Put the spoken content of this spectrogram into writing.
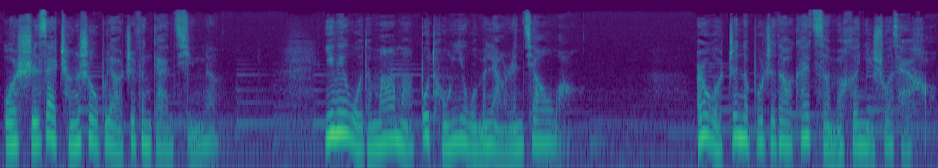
我实在承受不了这份感情了，因为我的妈妈不同意我们两人交往。”而我真的不知道该怎么和你说才好，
